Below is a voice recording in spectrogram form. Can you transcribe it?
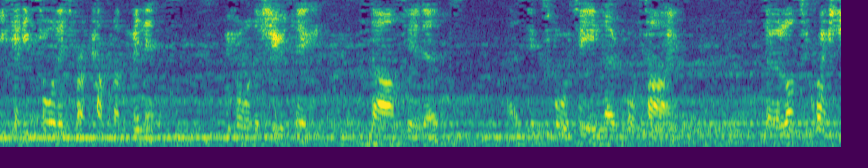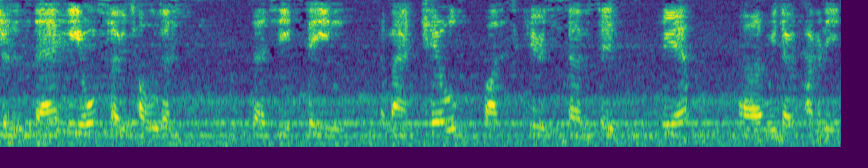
He said he saw this for a couple of minutes before the shooting started at uh, 6:14 local time. So lots of questions there. He also told us that he'd seen the man killed by the security services here. Uh, we don't have any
